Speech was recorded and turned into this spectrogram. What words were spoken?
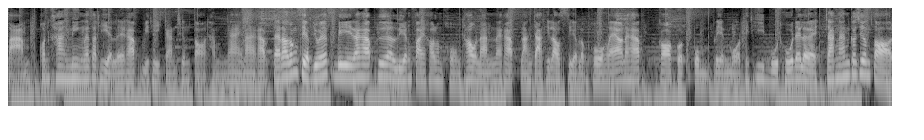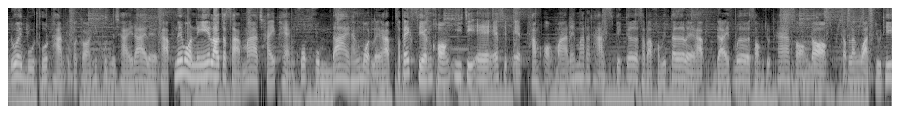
5.3 ค่อนข้างนิ่งและเสถียรเลยครับ วิธีการเชื่อมต่อทำง่ายมากครับ แต่เราต้องเสียบ USB นะครับ เพื่อเลี้ยงไฟเข้าลำโพงเท่านั้นนะครับ หลังจากที่เราเสียบลำโพงแล้วนะครับก็กดปุ่มเปลี่ยนโหมดไปที่บลูทูธได้เลย จากนั้นก็เชื่อมต่อด้วยบลูทูธผ่านอุปกรณ์ที่คุณจะใช้ได้เลยครับ ในโหมดนี้เราจะสามารถใช้แผงควบคุมได้ทั้งหมดเลยครับ สเปคเสียงของ EGA S11 ทำออกมาได้มาตรฐานสปีกเกอร์สำหรับคอมพิวเตอร์เลยครับ Driver 2.5 2 ดอกกำลังวัตต์อยู่ที่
